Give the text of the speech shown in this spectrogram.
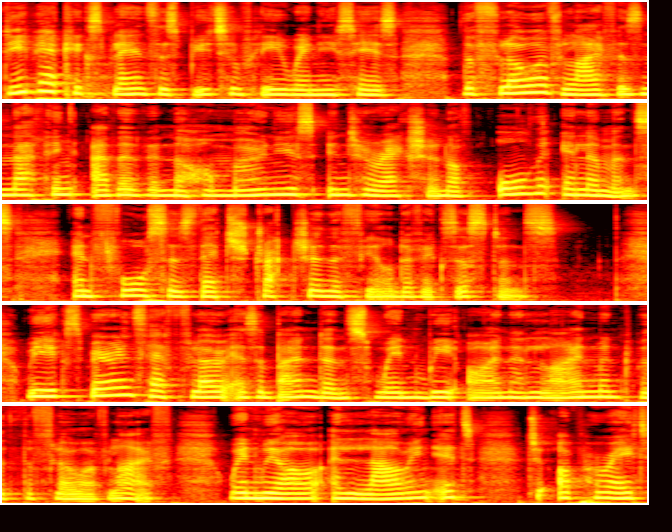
Deepak explains this beautifully when he says, The flow of life is nothing other than the harmonious interaction of all the elements and forces that structure the field of existence. We experience that flow as abundance when we are in alignment with the flow of life, when we are allowing it to operate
